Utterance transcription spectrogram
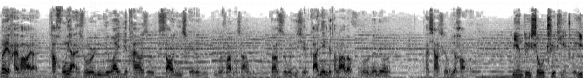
那也害怕呀！他红眼的时候，你万一他要是扫你一锤子，你你不犯不上吗？当时我就想，赶紧给他拉到葫芦那地方，他下车不就好了吗？面对手持铁锤、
